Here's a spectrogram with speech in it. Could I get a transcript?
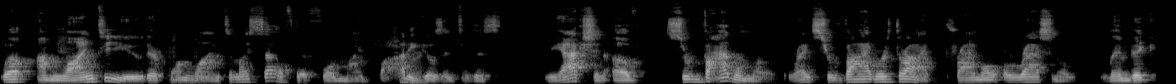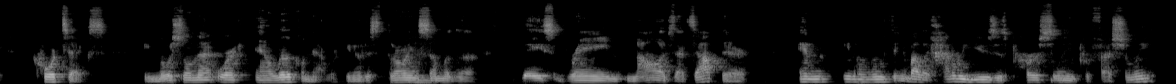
Well, I'm lying to you, therefore I'm lying to myself. Therefore, my body goes into this reaction of survival mode, right? Survive or thrive, primal or rational, limbic cortex, emotional network, analytical network, you know, just throwing mm-hmm. some of the base brain knowledge that's out there. And, you know, when we think about like how do we use this personally and professionally,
